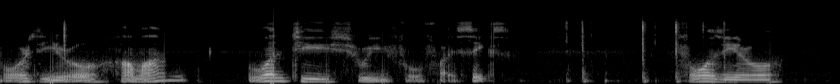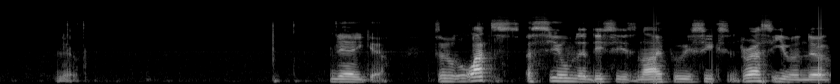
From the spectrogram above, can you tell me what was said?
40 come on. 1 2 3 4 5 6 40 no. There you go. So let's assume that this is an IPv6 address even though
